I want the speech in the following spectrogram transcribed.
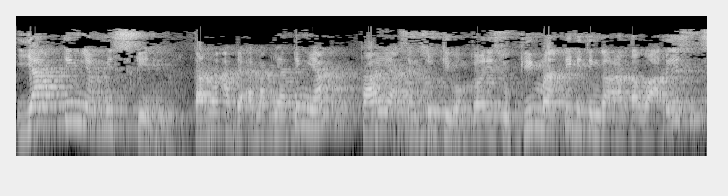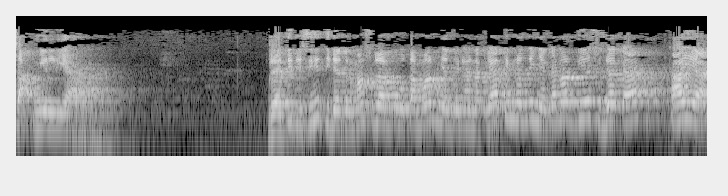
yatim yang miskin. Karena ada anak yatim yang kaya sing sugi. Wong tuane sugi mati ditinggal harta waris sak miliar. Berarti di sini tidak termasuk dalam keutamaan yang anak yatim nantinya karena dia sudah kaya.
